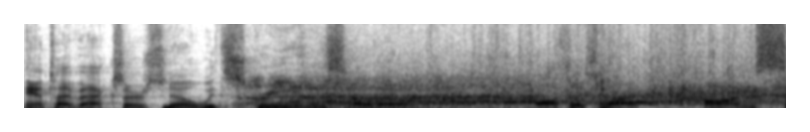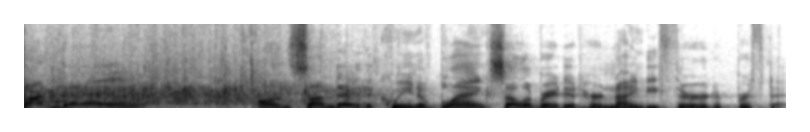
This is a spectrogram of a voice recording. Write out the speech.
Anti vaxxers? No, with screens, although also smart. On Sunday, on Sunday, the Queen of Blank celebrated her 93rd birthday.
